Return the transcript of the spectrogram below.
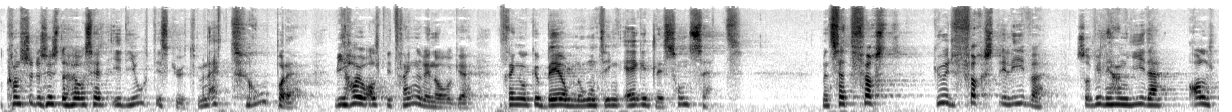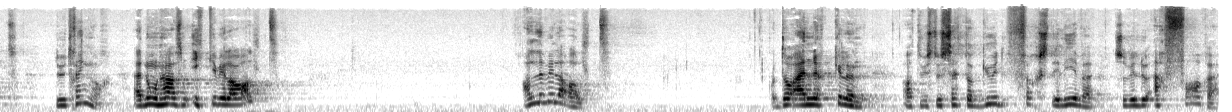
Og kanskje du syns det høres helt idiotisk ut, men jeg tror på det. Vi har jo alt vi trenger i Norge. Vi trenger ikke be om noen ting egentlig, sånn sett. Men sett først Gud først i livet, så vil Han gi deg alt du trenger. Er det noen her som ikke vil ha alt? Alle vil ha alt. Og Da er nøkkelen at hvis du setter Gud først i livet, så vil du erfare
